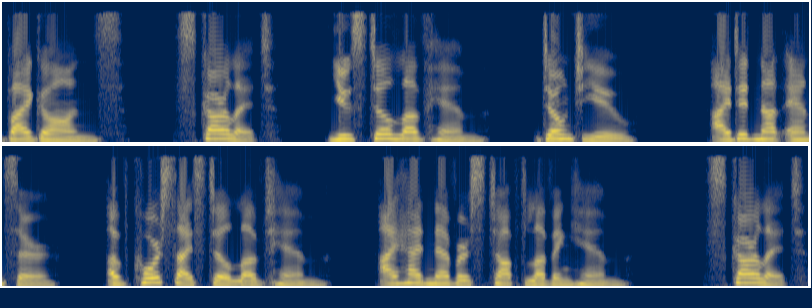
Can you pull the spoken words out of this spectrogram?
Bygones. Scarlett. You still love him. Don't you? I did not answer. Of course I still loved him. I had never stopped loving him. Scarlett.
